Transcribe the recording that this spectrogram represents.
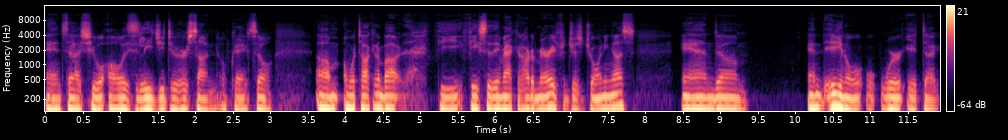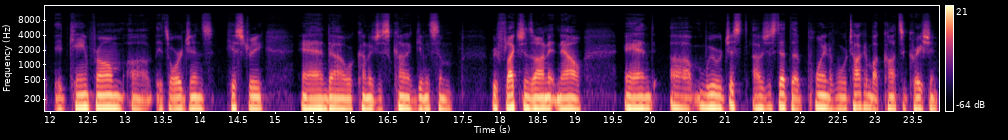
And uh, she will always lead you to her Son. Okay, so um, and we're talking about the Feast of the Immaculate Heart of Mary. If you're just joining us, and um, and you know where it uh, it came from, uh, its origins, history, and uh, we're kind of just kind of giving some reflections on it now. And uh, we were just I was just at the point of when we're talking about consecration.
